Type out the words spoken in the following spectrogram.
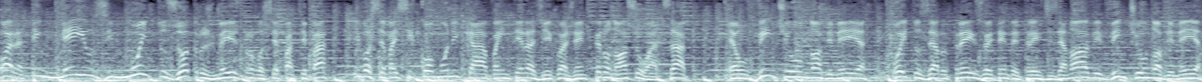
olha, tem meios e muitos outros meios para você participar e você vai se comunicar, vai interagir com a gente pelo nosso WhatsApp. É o 2196 803 8319 2196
